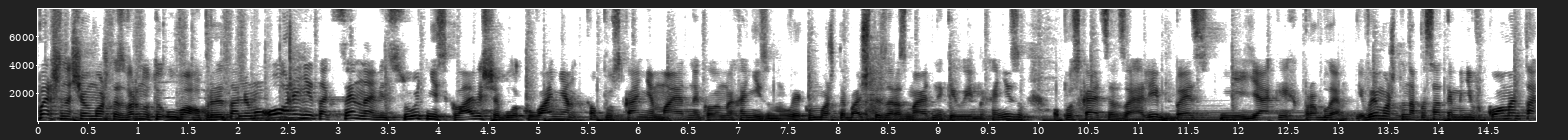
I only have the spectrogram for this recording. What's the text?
Перше, на що ви можете звернути увагу при детальному огляді, так це на відсутність клавіші блокування опускання маятникового механізму. Як ви можете бачити, зараз маятниковий механізм опускається взагалі без ніяких проблем. І ви можете написати мені в коментах.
